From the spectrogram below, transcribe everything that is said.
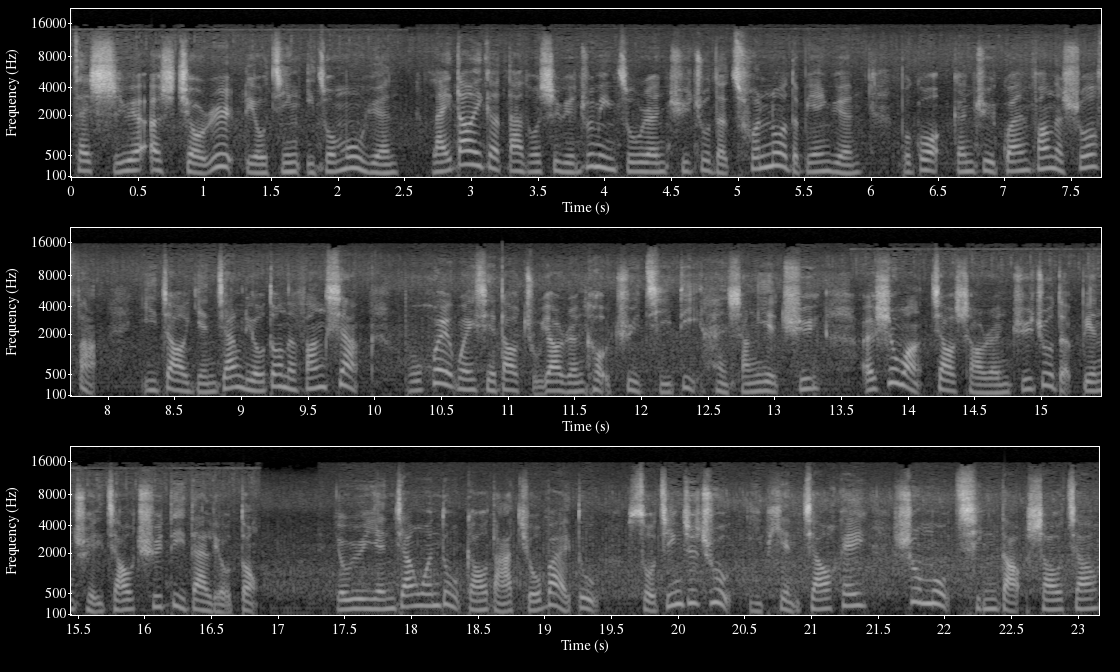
在十月二十九日，流经一座墓园，来到一个大多是原住民族人居住的村落的边缘。不过，根据官方的说法，依照岩浆流动的方向，不会威胁到主要人口聚集地和商业区，而是往较少人居住的边陲郊区地带流动。由于岩浆温度高达九百度，所经之处一片焦黑，树木倾倒烧焦，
